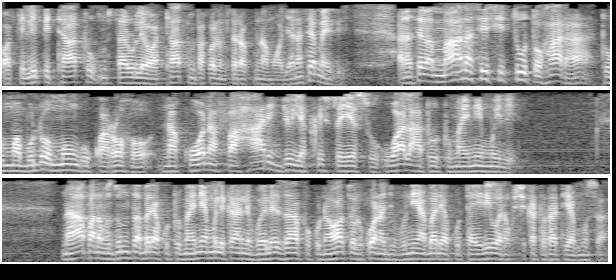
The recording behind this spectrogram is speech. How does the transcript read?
wafilipi tatu mstari ule wa tatu mpaka ule mstari wa kumi na moja. Anasema hivi. Anasema maana sisi tu tohara tumwabuduo mungu kwa roho na kuona fahari juu ya kristo yesu wala hatuutumainii mwili na hapa anavyozungumza habari ya kutumainia mwili kama nilivyoeleza hapo kuna watu walikuwa wanajivunia habari ya kutairiwa na kushika torati ya musa.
